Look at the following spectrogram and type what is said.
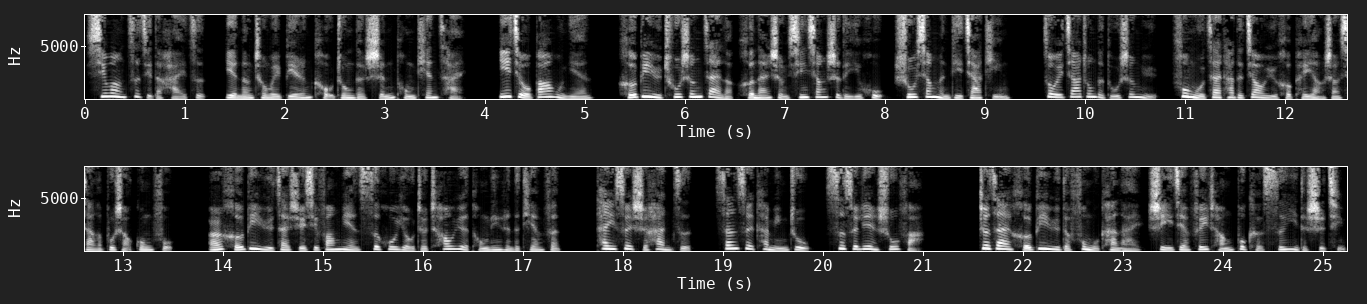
希望自己的孩子也能成为别人口中的神童天才。一九八五年，何碧玉出生在了河南省新乡市的一户书香门第家庭。作为家中的独生女，父母在她的教育和培养上下了不少功夫。而何碧玉在学习方面似乎有着超越同龄人的天分。她一岁识汉字，三岁看名著，四岁练书法。这在何碧玉的父母看来是一件非常不可思议的事情。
